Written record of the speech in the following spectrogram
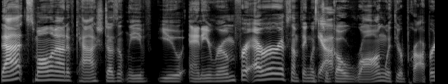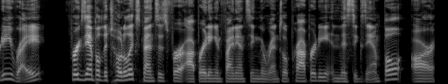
That small amount of cash doesn't leave you any room for error if something was to go wrong with your property, right? For example, the total expenses for operating and financing the rental property in this example are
